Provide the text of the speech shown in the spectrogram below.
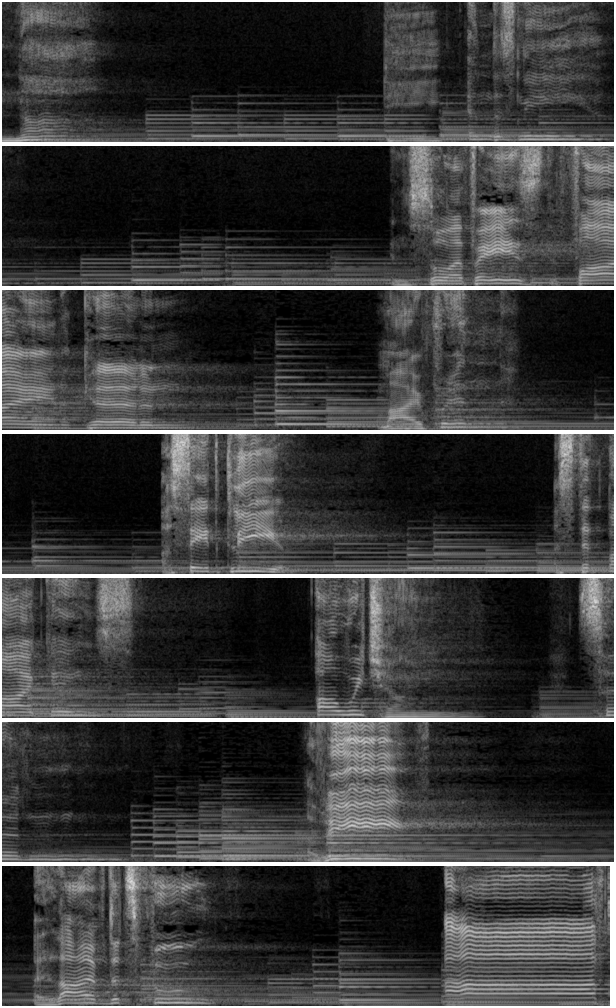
now the end is near. And so I face the final curtain, my friend. I say it clear, I state my case, of which I'm certain. I've lived a life that's full.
